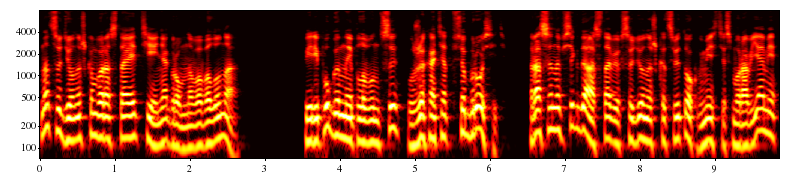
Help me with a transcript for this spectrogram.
над суденышком вырастает тень огромного валуна. Перепуганные плавунцы уже хотят все бросить, раз и навсегда оставив суденышко цветок вместе с муравьями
